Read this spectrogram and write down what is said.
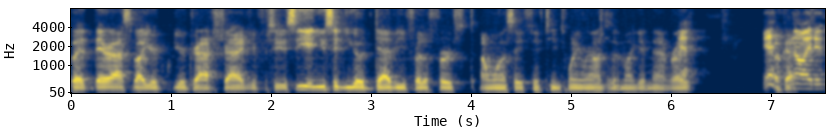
but they're asked about your your draft strategy for CDC, and you said you go Devy for the first I want to say 15, 20 rounds. Am I getting that right? Yeah, Okay. no, I do.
